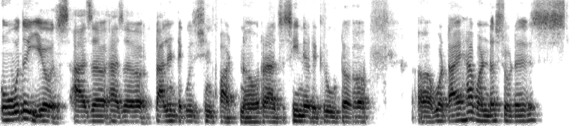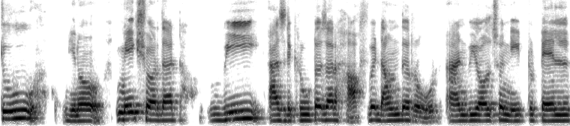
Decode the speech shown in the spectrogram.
over the years as a as a talent acquisition partner or as a senior recruiter uh, what i have understood is to you know make sure that we as recruiters are halfway down the road and we also need to tell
